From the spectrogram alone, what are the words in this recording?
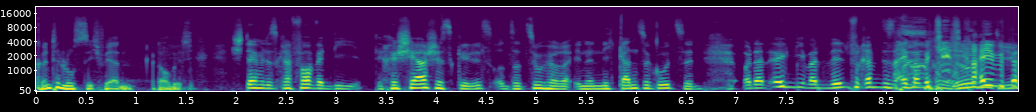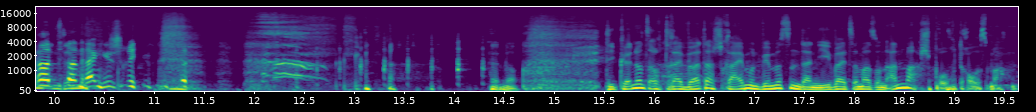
Könnte lustig werden, glaube ich. Ich stelle mir das gerade vor, wenn die, die Rechercheskills unserer ZuhörerInnen nicht ganz so gut sind und dann irgendjemand wildfremdes einfach mit den drei. Wörtern angeschrieben wird. Genau. Die können uns auch drei Wörter schreiben und wir müssen dann jeweils immer so einen Anmachspruch draus machen.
